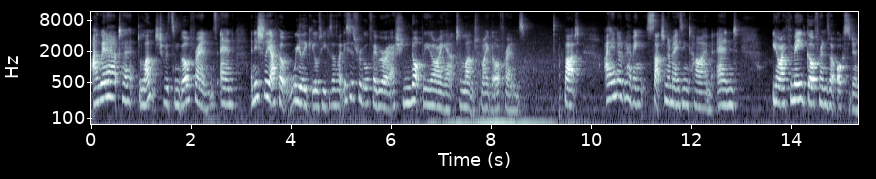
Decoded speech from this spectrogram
I went out to lunch with some girlfriends and initially I felt really guilty because I was like, this is Frugal February. I should not be going out to lunch with my girlfriends. But I ended up having such an amazing time and you know, for me, girlfriends are oxygen,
